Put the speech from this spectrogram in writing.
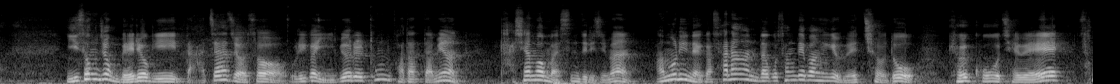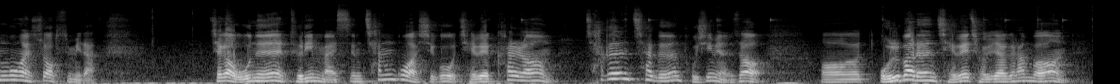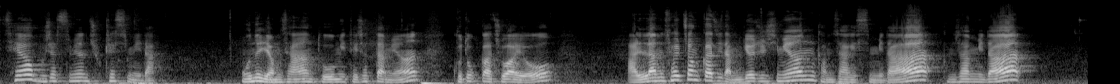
이성적 매력이 낮아져서 우리가 이별을 통보받았다면 다시 한번 말씀드리지만 아무리 내가 사랑한다고 상대방에게 외쳐도 결코 재회에 성공할 수 없습니다. 제가 오늘 드린 말씀 참고하시고 제외 칼럼 차근차근 보시면서 어, 올바른 제외 전략을 한번 세워보셨으면 좋겠습니다. 오늘 영상 도움이 되셨다면 구독과 좋아요, 알람 설정까지 남겨주시면 감사하겠습니다. 감사합니다.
